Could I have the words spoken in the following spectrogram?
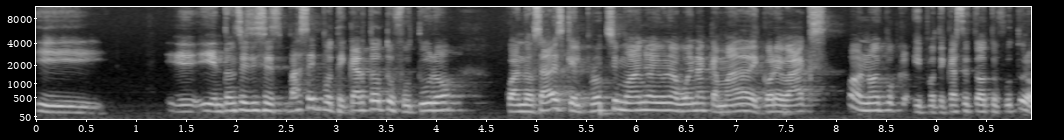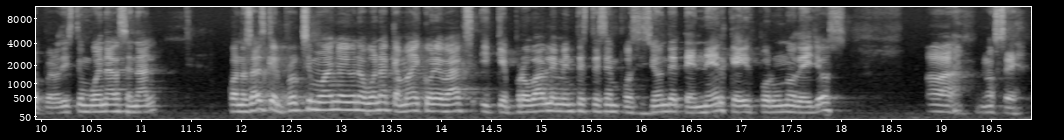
Y, y, entonces dices, vas a hipotecar todo tu futuro cuando sabes que el próximo año hay una buena camada de corebacks, bueno, no hipotecaste todo tu futuro, pero diste un buen arsenal cuando sabes que el próximo año hay una buena cama de corebacks y que probablemente estés en posición de tener que ir por uno de ellos, ah, no sé,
